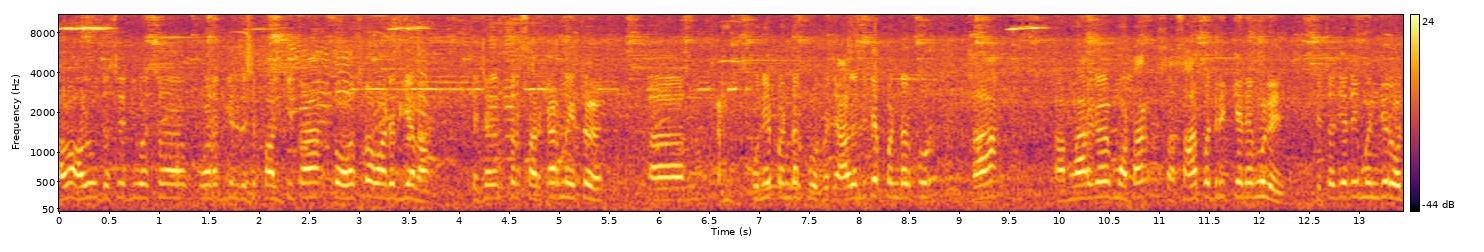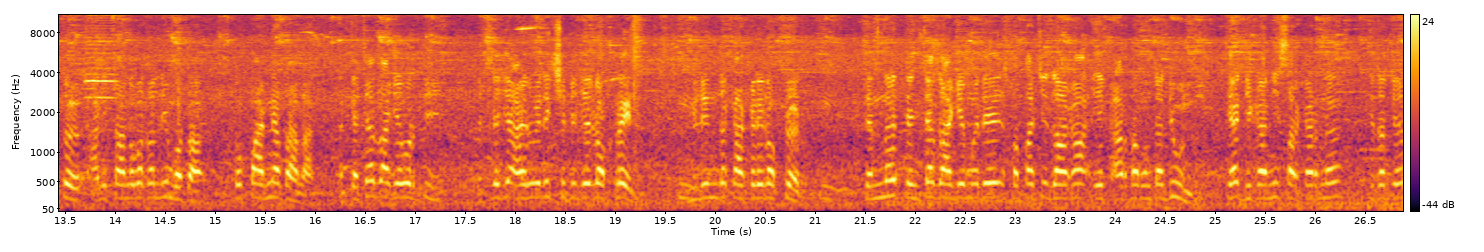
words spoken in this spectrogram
हळूहळू जसे दिवस वाढत गेले जसे पालखीचा सोहळा वाढत गेला त्याच्यानंतर सरकारनं इथं पुणे पंढरपूर म्हणजे आळंदी ते पंढरपूर हा मार्ग मोठा सहापदरी केल्यामुळे तिथं जे ते मंदिर होतं आणि चांदोबाचा लिंब होता तो पाडण्यात आला. आणि त्याच्या जागेवरती तिथले जे आयुर्वेदिक शेतीचे डॉक्टर आहेत मिलिंद काकडे डॉक्टर त्यांना त्यांच्या जागेमध्ये स्वतःची जागा एक अर्धा गुंठा देऊन त्या ठिकाणी सरकारनं तिथं ते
